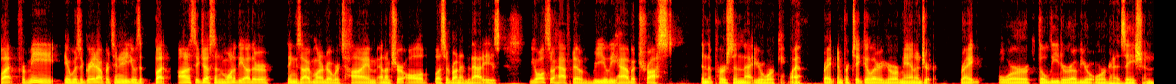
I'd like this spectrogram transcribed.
But for me, it was a great opportunity. It was, but honestly, Justin, one of the other things I've learned over time, and I'm sure all of us have run into that is you also have to really have a trust in the person that you're working with right? In particular, your manager, right? Or the leader of your organization.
